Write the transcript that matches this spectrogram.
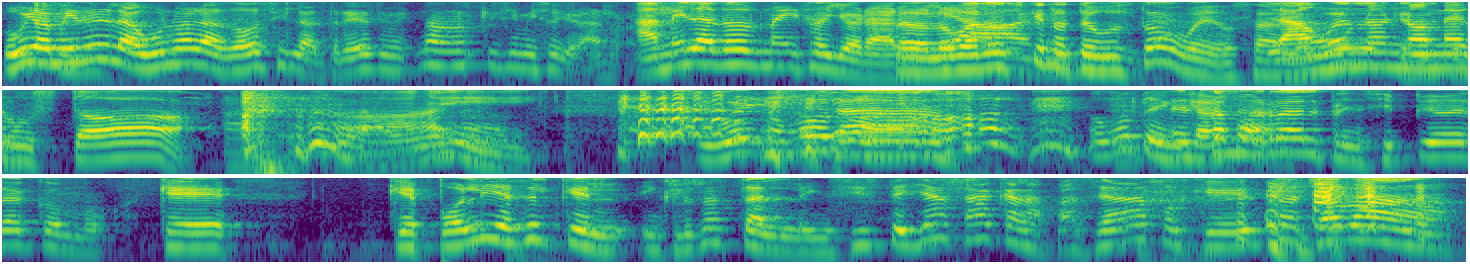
Uy, a mí de la 1 a la 2 y la 3, me- no, es que sí me hizo llorar. Rocky. A mí la dos me hizo llorar. Pero lo bueno es "Ay, que no te vida". gustó, güey. O sea, La lo bueno uno es que no te me gustó. gustó. Ay. Y, güey, o sea, ¿Cómo te esta encajas? morra al principio era como que que Poli es el que incluso hasta le insiste, ya sácala a pasear porque esta chava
